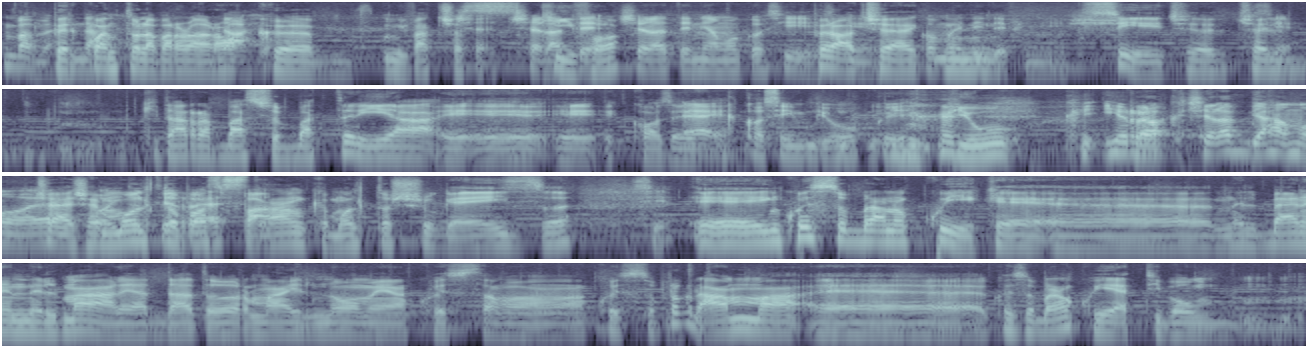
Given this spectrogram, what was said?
vabbè, per dai. quanto la parola Dai. rock mi faccia Ce, ce la te- schifo. ce la teniamo così. Però sì. c'è Come li definisci? Sì, c'è, c'è Sì. il- chitarra, basso e batteria e, e- e cose Eh, cose in più in più. Il Però- rock ce l'abbiamo. eh, Cioè c'è molto post-punk, molto shoegaze. Sì. E in questo brano qui, che eh, nel bene e nel male ha dato ormai il nome a questo, a questo programma, eh, questo brano qui è tipo un-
